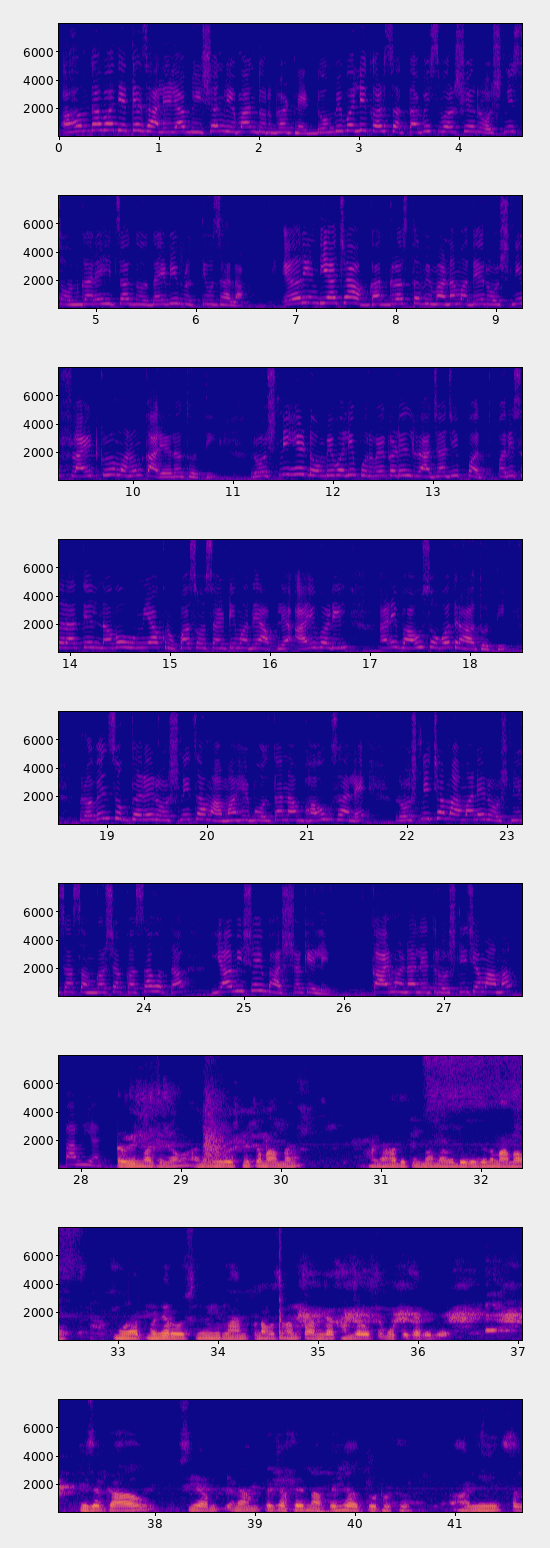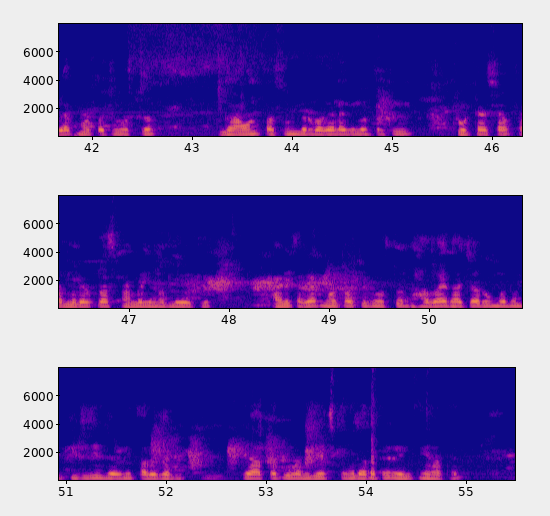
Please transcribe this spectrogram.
अहमदाबाद येथे झालेल्या भीषण विमान दुर्घटनेत डोंबिवलीकर सत्तावीस वर्षीय रोशनी सोनगरे हिचा दुर्दैवी मृत्यू झाला. एअर इंडियाच्या अपघातग्रस्त विमानामध्ये रोशनी फ्लाईट क्रू म्हणून कार्यरत होती. रोशनी ही डोंबिवली पूर्वेकडील राजाजी पथ परिसरातील नवउमिया कृपा सोसायटीमध्ये आपल्या आई वडील आणि भाऊ सोबत राहत होती. प्रवीण सुखधरे रोशनीचा मामा हे बोलताना भाऊक झाले. रोशनीच्या मामाने रोशनीचा संघर्ष कसा होता याविषयी भाष्य केले. काय म्हणालेत रोशनीचे मामा? पाहूयात. प्रवीण माझं नाव आणि मी रोशनीचा मामा आहे. आणि हा देखील मामा आहे. दोघे जण मामा आहोत. मुळात म्हणजे रोशनी ही लहानपणापासून आमच्या अंगा खांद्यावरती मोठी झालेली आहे. तिचं गावशी आम आणि आमच्याशी असलेलं नातंही अतूट होतं. आणि सगळ्यात महत्त्वाची गोष्ट ग्राउंडपासून जर बघायला गेलो तर ती छोट्याशा मिडल क्लास फॅमिलीमधली होती. आणि सगळ्यात महत्त्वाची गोष्ट दहा बाय दहाच्या रूममधून तिची जी जर्नी चालू झाली ती आता ती वन बी एच केमध्ये आता ते रेंटनी राहतात.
